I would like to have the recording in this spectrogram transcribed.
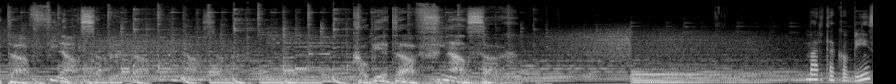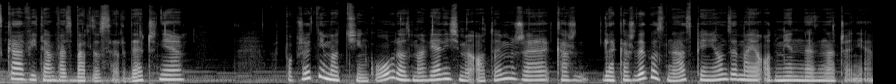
Kobieta w finansach. Kobieta w finansach. Marta Kobińska, witam Was bardzo serdecznie. W poprzednim odcinku rozmawialiśmy o tym, że dla każdego z nas pieniądze mają odmienne znaczenie.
